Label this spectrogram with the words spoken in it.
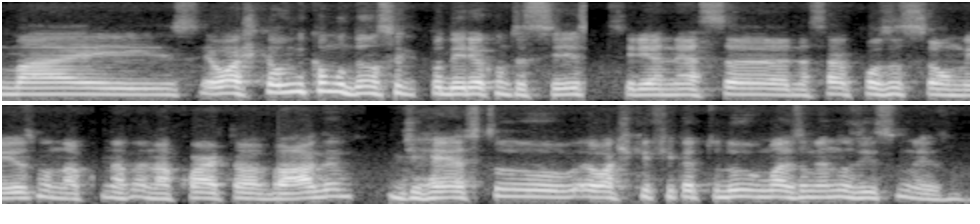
Mas eu acho que a única mudança que poderia acontecer seria nessa, nessa posição mesmo, na, na, na quarta vaga. De resto, eu acho que fica tudo mais ou menos isso mesmo.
